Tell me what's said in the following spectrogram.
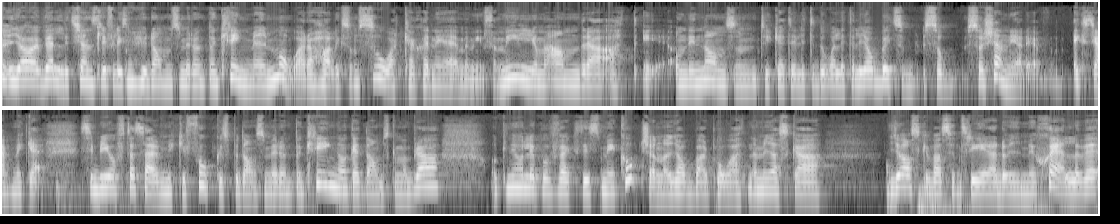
jag är väldigt känslig för liksom hur de som är runt omkring mig mår. Och har liksom svårt kanske när jag är med min familj och med andra. Att eh, om det är någon som tycker att det är lite dåligt eller jobbigt så, så, så känner jag det extremt mycket. Så det blir ofta så här mycket fokus på de som är runt omkring och att de ska må bra. Och nu håller jag på faktiskt med coachen och jobbar på att nej men jag ska jag ska vara centrerad och i mig själv.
